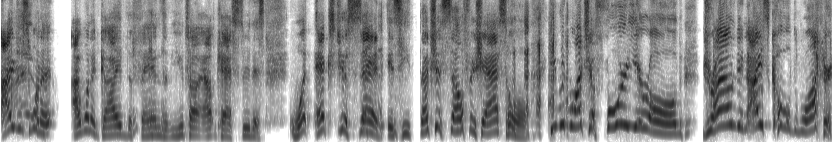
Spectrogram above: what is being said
I just want to. I want to guide the fans of Utah Outcasts through this. What X just said is he such a selfish asshole. He would watch a four-year-old drowned in ice cold water.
